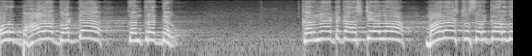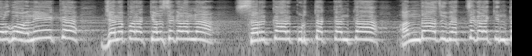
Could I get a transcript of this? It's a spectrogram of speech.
ಅವರು ಬಹಳ ದೊಡ್ಡ ತಂತ್ರಜ್ಞರು. ಕರ್ನಾಟಕ ಅಷ್ಟೇ ಅಲ್ಲ, ಮಹಾರಾಷ್ಟ್ರ ಸರ್ಕಾರದೊಳಗೂ ಅನೇಕ ಜನಪರ ಕೆಲಸಗಳನ್ನು ಸರ್ಕಾರ ಕೊಡ್ತಕ್ಕಂಥ ಅಂದಾಜು ವೆಚ್ಚಗಳಕ್ಕಿಂತ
